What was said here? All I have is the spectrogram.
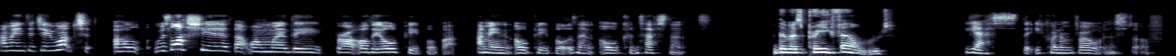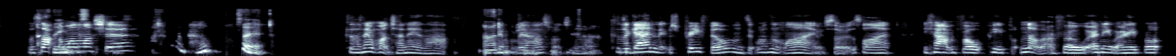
I mean, did you watch? Oh, was last year that one where they brought all the old people back? I mean, old people as in old contestants. There was pre-filmed. Yes, that you couldn't vote and stuff. Was that the one last year? I don't know, was it? Because I didn't watch any of that. I didn't. Yeah, I was watching that. Because again, it was pre-filmed. It wasn't live, so it was like you can't vote people. Not that I vote anyway, but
